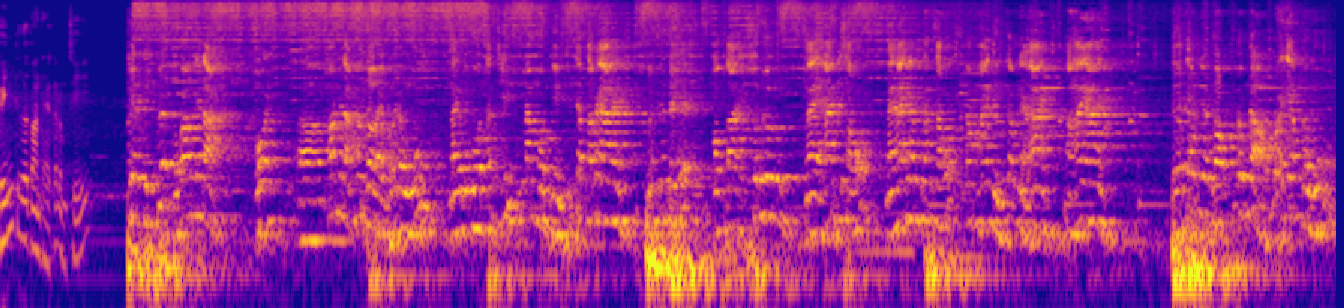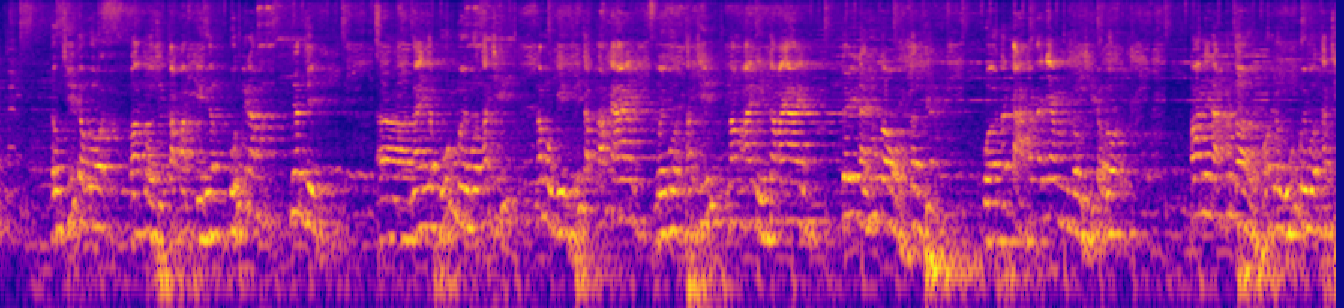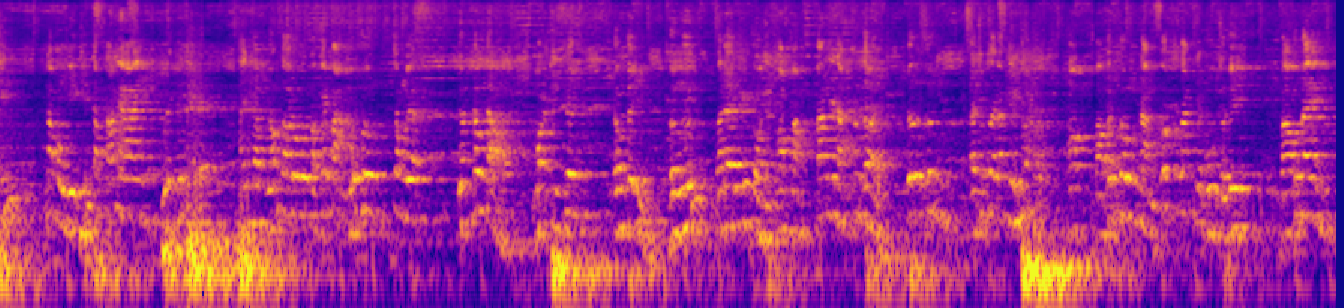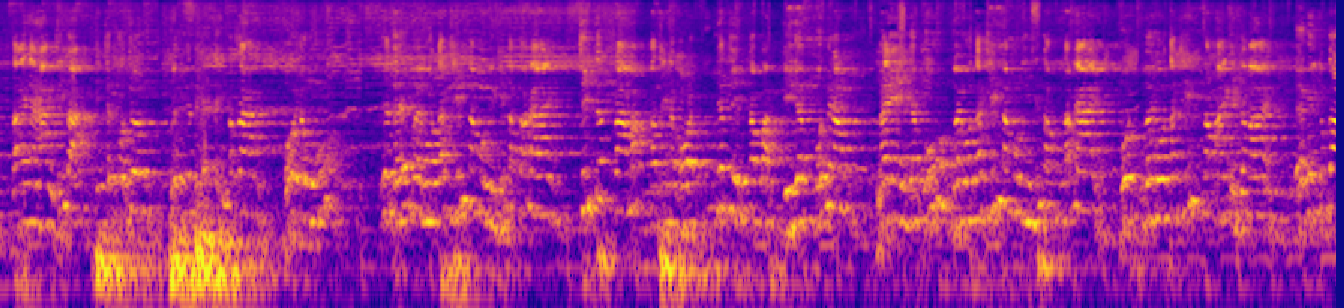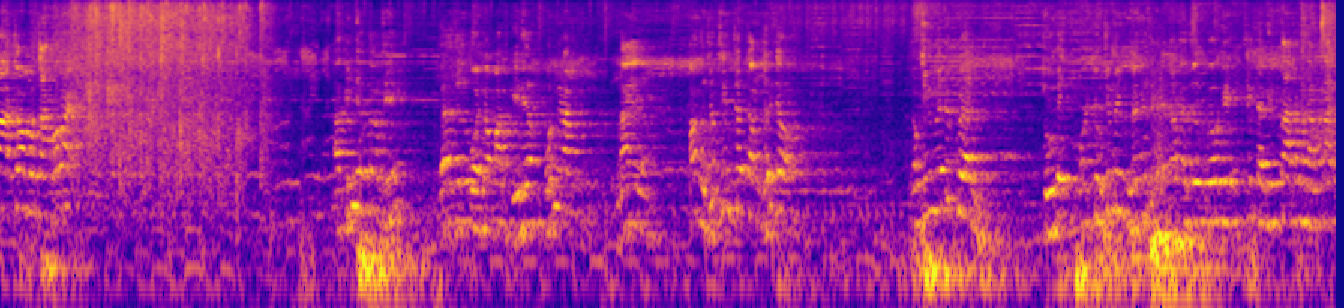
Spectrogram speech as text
Kính thưa toàn thể các đồng chí, Hiện nghị quyết của Ban liên đảng Hội uh, Ban liên đảng lâm thời Hội đồng ngũ ngày 11 tháng 9 năm 1982 huyện Yên Thế họp tại Xuân Lương ngày 26 ngày 25 tháng 6 năm 2002 à 22 được trong nguyện vọng đông đảo của anh em đồng ngũ đồng chí đồng đội và tổ chức gặp mặt kỷ niệm 40 năm nhân dịp uh, ngày nhập ngũ 11 tháng 9 năm 1982 11 tháng 9 năm 2022 đây là nhu cầu cần thiết của tất cả các anh em đồng chí đồng đội. Ban liên lạc quân đời hội đồng ngũ 11 tháng 9 năm 1982 huyện Yên Thế, thành lập nhóm Zalo và kết bạn đối phương trong huyện được đông đảo mọi thành viên đồng tình, hưởng ứng và đề nghị tổ chức họp mặt ban liên lạc năm đời tự dưng là chúng tôi đã kịp thời họp và phân công làm tốt công tác nhiệm vụ chuẩn bị. Và hôm nay, tại nhà hàng chính bạc thị trấn cổ Trương, huyện Yên Thế, tỉnh Bắc Giang, hội đồng ngũ Nhân thế 11 tháng 9 năm 1982 chính thức ra mắt và thành lập hội nhân dịp gặp mặt kỷ niệm 40 năm ngày nhập ngũ 11 tháng 9 năm 1982 hội 11 tháng 9 năm 2002 đề nghị chúng ta cho một tràng pháo tay à, kính thưa các đồng chí để dự buổi gặp mặt kỷ niệm 40 năm ngày ban tổ chức xin trân trọng giới thiệu đồng chí Nguyễn Đức Quyền chủ tịch hội cựu chiến binh huyện Yên Thế đã về dự hội nghị. Xin đại biểu chúng ta trong một tràng pháo tay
